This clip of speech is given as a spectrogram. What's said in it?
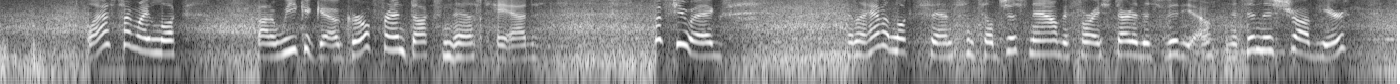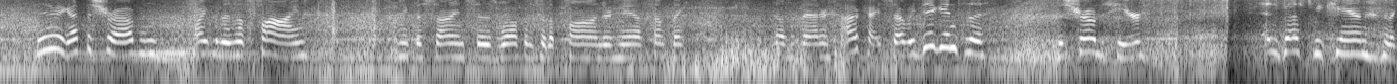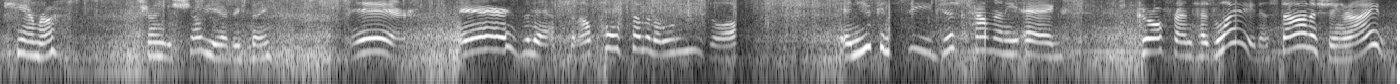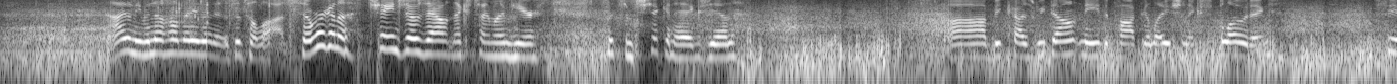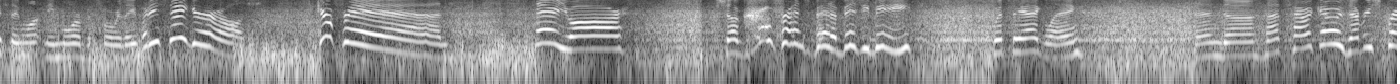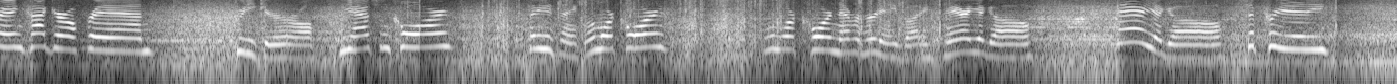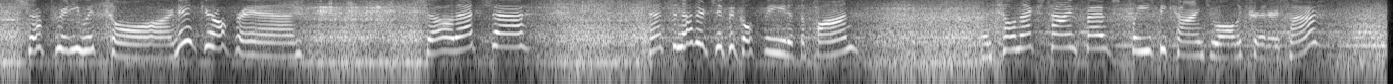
Last time I looked, about a week ago, girlfriend duck's nest had a few eggs. And I haven't looked since until just now before I started this video. And it's in this shrub here. Yeah, we got the shrub and right there's a sign. I think the sign says welcome to the pond or yeah, something. Doesn't matter. Okay, so we dig into the, the shrubs here as best we can with a camera. Trying to show you everything. There. There's the nest. And I'll pull some of the leaves off and you can see just how many eggs girlfriend has laid. Astonishing, right? I don't even know how many that is. It's a lot. So we're going to change those out next time I'm here. Put some chicken eggs in. Uh, because we don't need the population exploding. See if they want any more before we leave. What do you say, girls? Girlfriend! There you are. So girlfriend's been a busy bee with the egg laying. And uh, that's how it goes every spring. Hi, girlfriend. Pretty girl. You have some corn? What do you think? A little more corn? A little more corn never hurt anybody. There you go. You go. So pretty. So pretty with corn. There's girlfriend. So that's, uh, that's another typical feed at the pond. Until next time, folks, please be kind to all the critters, huh?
